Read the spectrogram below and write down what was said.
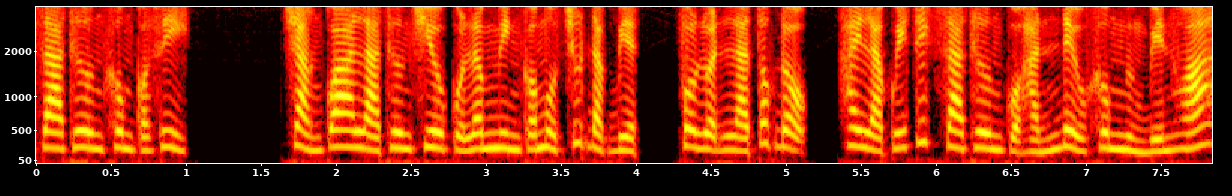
ra thương không có gì. Chẳng qua là thương chiêu của Lâm Minh có một chút đặc biệt, vô luận là tốc độ, hay là quỹ tích ra thương của hắn đều không ngừng biến hóa,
